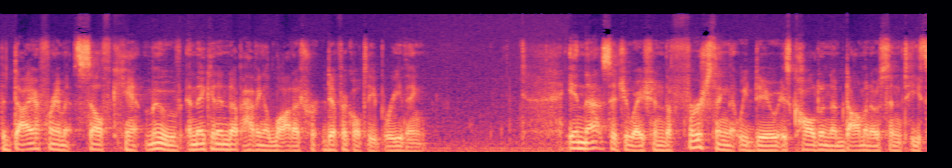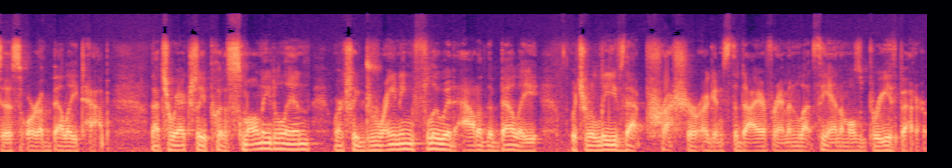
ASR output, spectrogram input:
the diaphragm itself can't move, and they can end up having a lot of difficulty breathing. In that situation, the first thing that we do is called an abdominocentesis or a belly tap. That's where we actually put a small needle in, we're actually draining fluid out of the belly, which relieves that pressure against the diaphragm and lets the animals breathe better.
